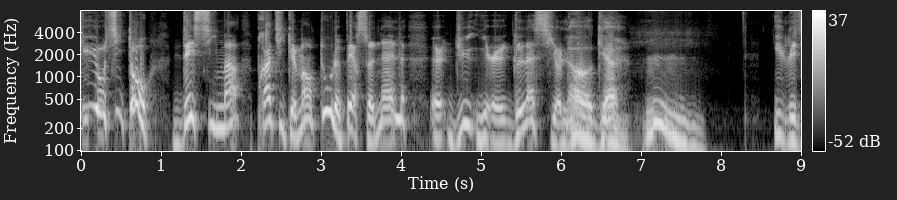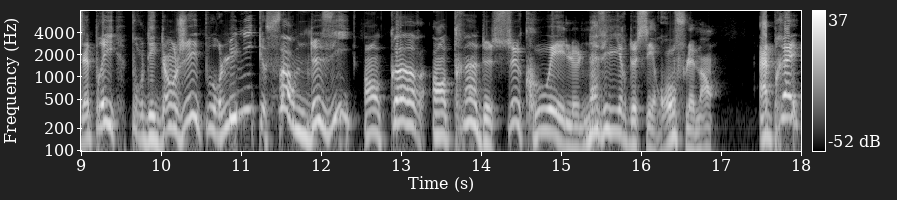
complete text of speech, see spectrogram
qui aussitôt décima pratiquement tout le personnel euh, du euh, glaciologue. Hmm. Il les a pris pour des dangers pour l'unique forme de vie encore en train de secouer le navire de ses ronflements. Après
